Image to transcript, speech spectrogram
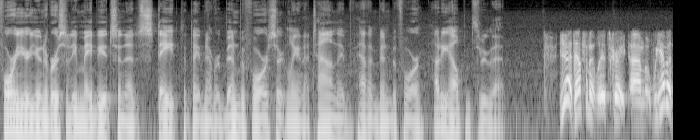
four-year university. Maybe it's in a state that they've never been before. Certainly in a town they haven't been before. How do you help them through that? Yeah, definitely. It's great. Um, we have a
